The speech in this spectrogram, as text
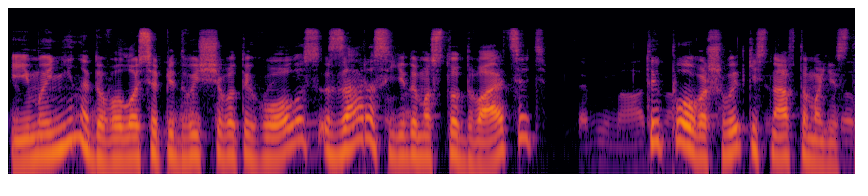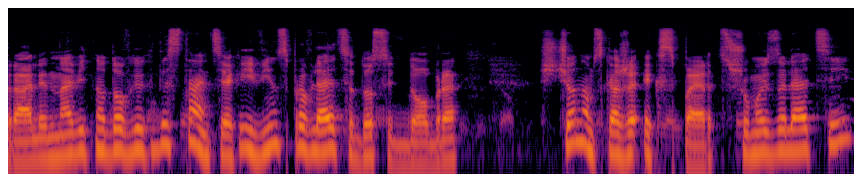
І мені не довелося підвищувати голос. Зараз їдемо 120. Типова швидкість на автомагістралі, навіть на довгих дистанціях, і він справляється досить добре. Що нам скаже експерт з шумоізоляції?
